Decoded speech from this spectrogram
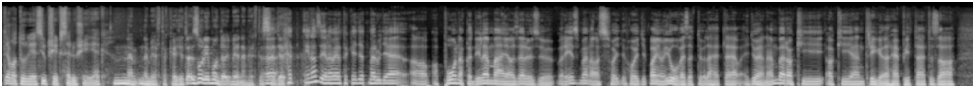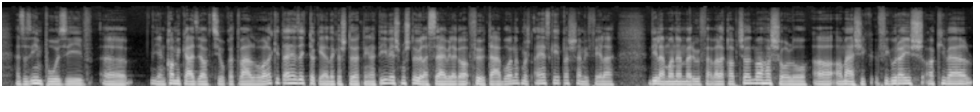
dramaturgiai szükségszerűségek. Nem, nem értek egyet. Zoli, mondd, hogy miért nem értesz egyet. Hát én azért nem értek egyet, mert ugye a, a Pónak a dilemmája az előző részben az, hogy, hogy vajon jó vezető lehet-e egy olyan ember, aki, aki ilyen trigger happy, tehát ez, a, ez az impulzív, uh, ilyen kamikáze akciókat vállaló valaki, tehát ez egy tök érdekes történetív, és most ő lesz elvileg a főtábornak, most ehhez képest semmiféle dilemma nem merül fel vele kapcsolatban, hasonló a, a másik figura is, akivel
